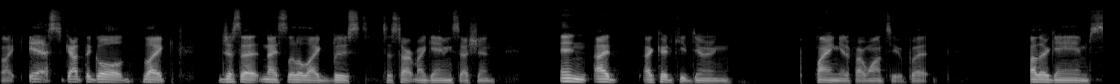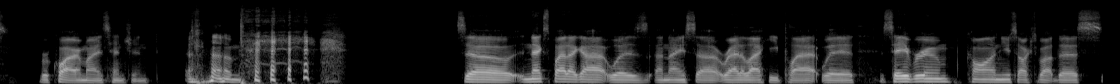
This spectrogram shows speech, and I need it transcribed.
like, "Yes, got the gold." Like just a nice little like boost to start my gaming session. And I I could keep doing playing it if I want to, but other games require my attention. um, so next plat I got was a nice uh, Ratalaika plat with save room. Colin, you talked about this.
